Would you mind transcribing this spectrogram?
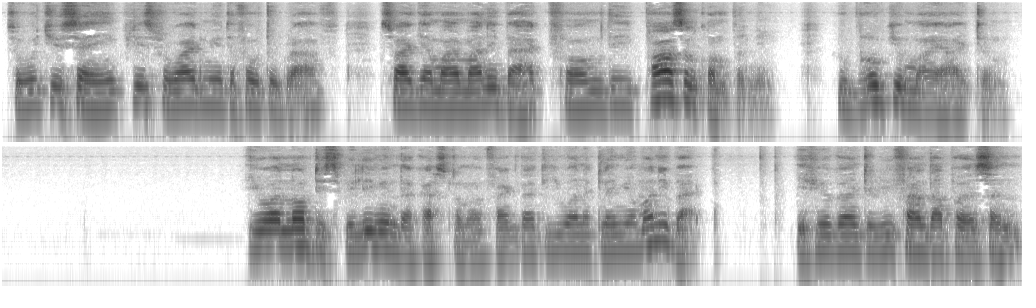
So what you're saying, please provide me the photograph so I get my money back from the parcel company who broke you my item. You are not disbelieving the customer, fact that you want to claim your money back. If you're going to refund that person,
